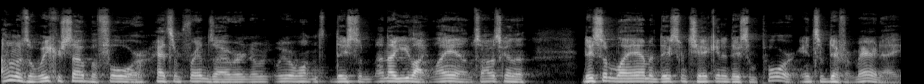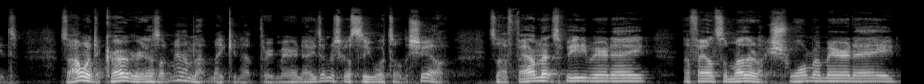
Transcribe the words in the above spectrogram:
I don't know. It was a week or so before. Had some friends over, and we were wanting to do some. I know you like lamb, so I was going to do some lamb and do some chicken and do some pork and some different marinades. So I went to Kroger and I was like, man, I'm not making up three marinades. I'm just going to see what's on the shelf. So I found that spiedie marinade. I found some other like shawarma marinade,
